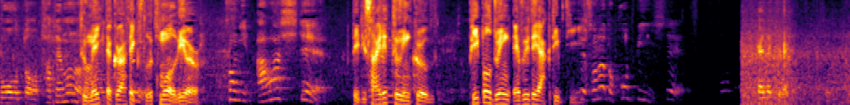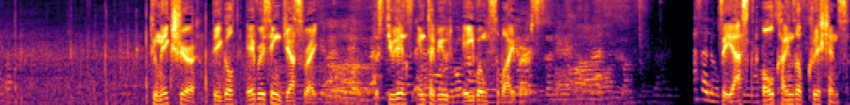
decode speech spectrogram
To make the graphics look more real, they decided to include people doing everyday activities To make sure they got everything just right, the students interviewed A-bomb survivors. They asked all kinds of questions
